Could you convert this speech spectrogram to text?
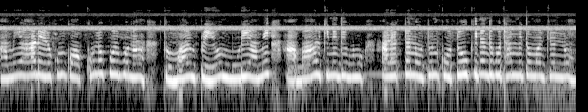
আমি আর এরকম কখনো করব না। তোমার প্রিয় মুড়ি আমি আবার কিনে দেব। আর একটা নতুন কোটোও কিনে দেবো ঠাম্মি তোমার জন্য।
